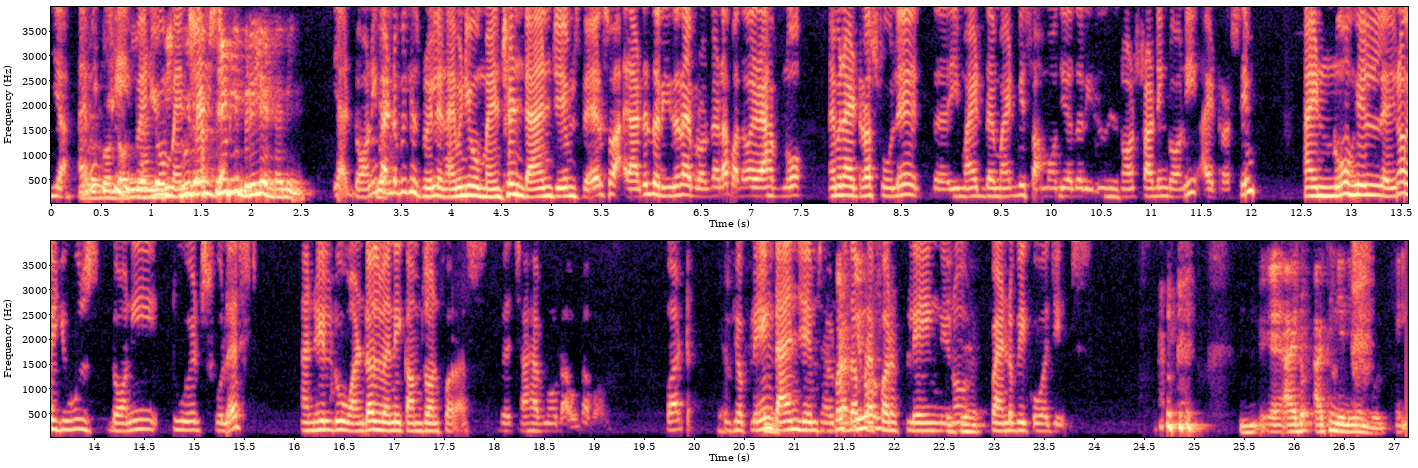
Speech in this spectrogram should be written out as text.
Yeah, I mean, see Donny van de Beek, who's mentioned absolutely brilliant. I mean, yeah, Donny Yeah. van der Beek is brilliant. I mean, you mentioned Dan James there, so that is the reason I brought that up. Otherwise, I have no. I mean, I trust Ole. He might there might be some of the other reasons he's not starting Donny. I trust him. I know he'll you know use Donny to its fullest, and he'll do wonders when he comes on for us, which I have no doubt about. But if you're playing Yeah. Dan James, I would But, rather you know- prefer playing you know Exactly. Van der Beek over James. Yeah, I don't. I think anyone would,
